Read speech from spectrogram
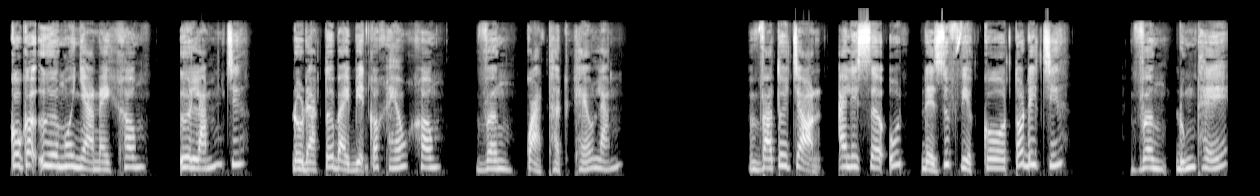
Cô có ưa ngôi nhà này không? Ưa lắm chứ. Đồ đạc tôi bày biện có khéo không? Vâng, quả thật khéo lắm. Và tôi chọn Alice Wood để giúp việc cô tốt đấy chứ. Vâng, đúng thế,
